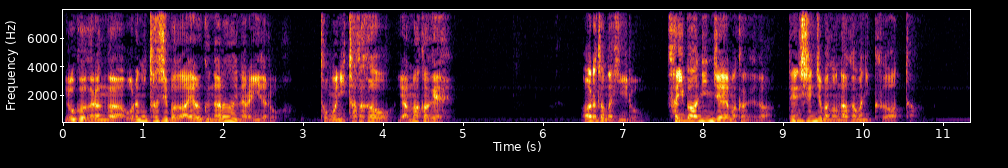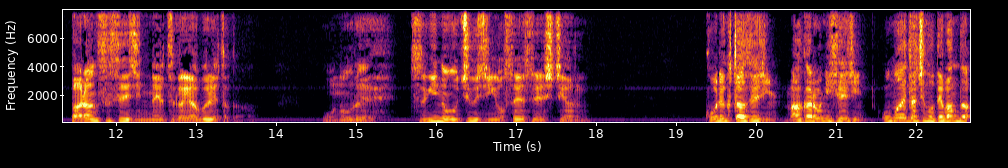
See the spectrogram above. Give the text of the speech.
よくわからんが、俺の立場が危うくならないならいいだろう。共に戦おう、山影。新たなヒーロー、サイバー忍者山影が電子レンジマンの仲間に加わった。バランス星人のやつが敗れたか。おのれ、次の宇宙人を生成してやる。コレクター星人、マカロニ星人、お前たちの出番だ。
